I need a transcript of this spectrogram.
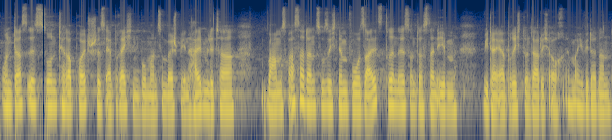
Und das ist so ein therapeutisches Erbrechen, wo man zum Beispiel einen halben Liter warmes Wasser dann zu sich nimmt, wo Salz drin ist und das dann eben wieder erbricht und dadurch auch im Ayurveda dann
